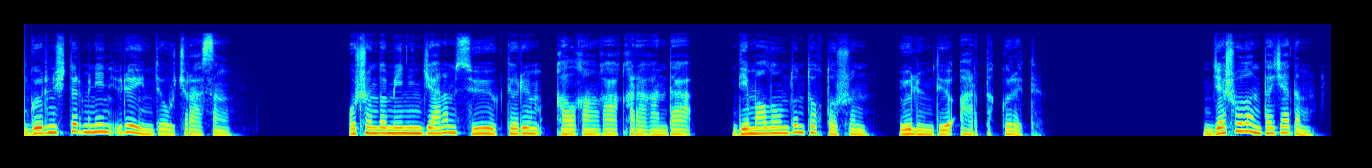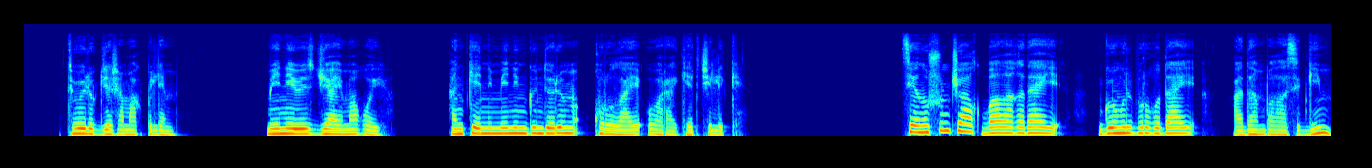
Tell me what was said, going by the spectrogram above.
Көрүнүштөр менен үрөйүмдү учурасың. Ошондо менин жаным сөөктөрүм калганга караганда дем алуумдун токтошун өлүмдү артык көрөт. Жашоодон тажадым. Түбөлүк жашамак белем мени өз жайыма кой. Анткени менин күндөрүм курулай убаракерчилик сен ушунчалык балагыдай көңүл бургудай адам баласы ким?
